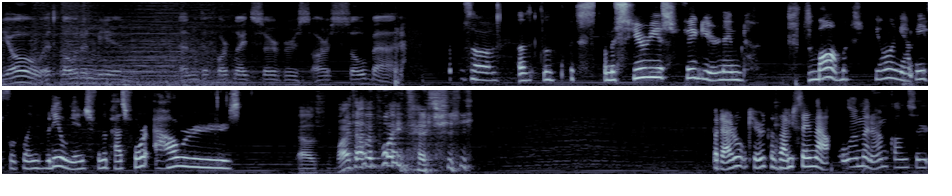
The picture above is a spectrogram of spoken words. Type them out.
yo, it loaded me in, and the Fortnite servers are so bad. It's a, a, a mysterious figure named Mom yelling at me for playing video games for the past four hours. Well, she might have a point, actually. But I don't care because I'm staying that whole Eminem concert.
